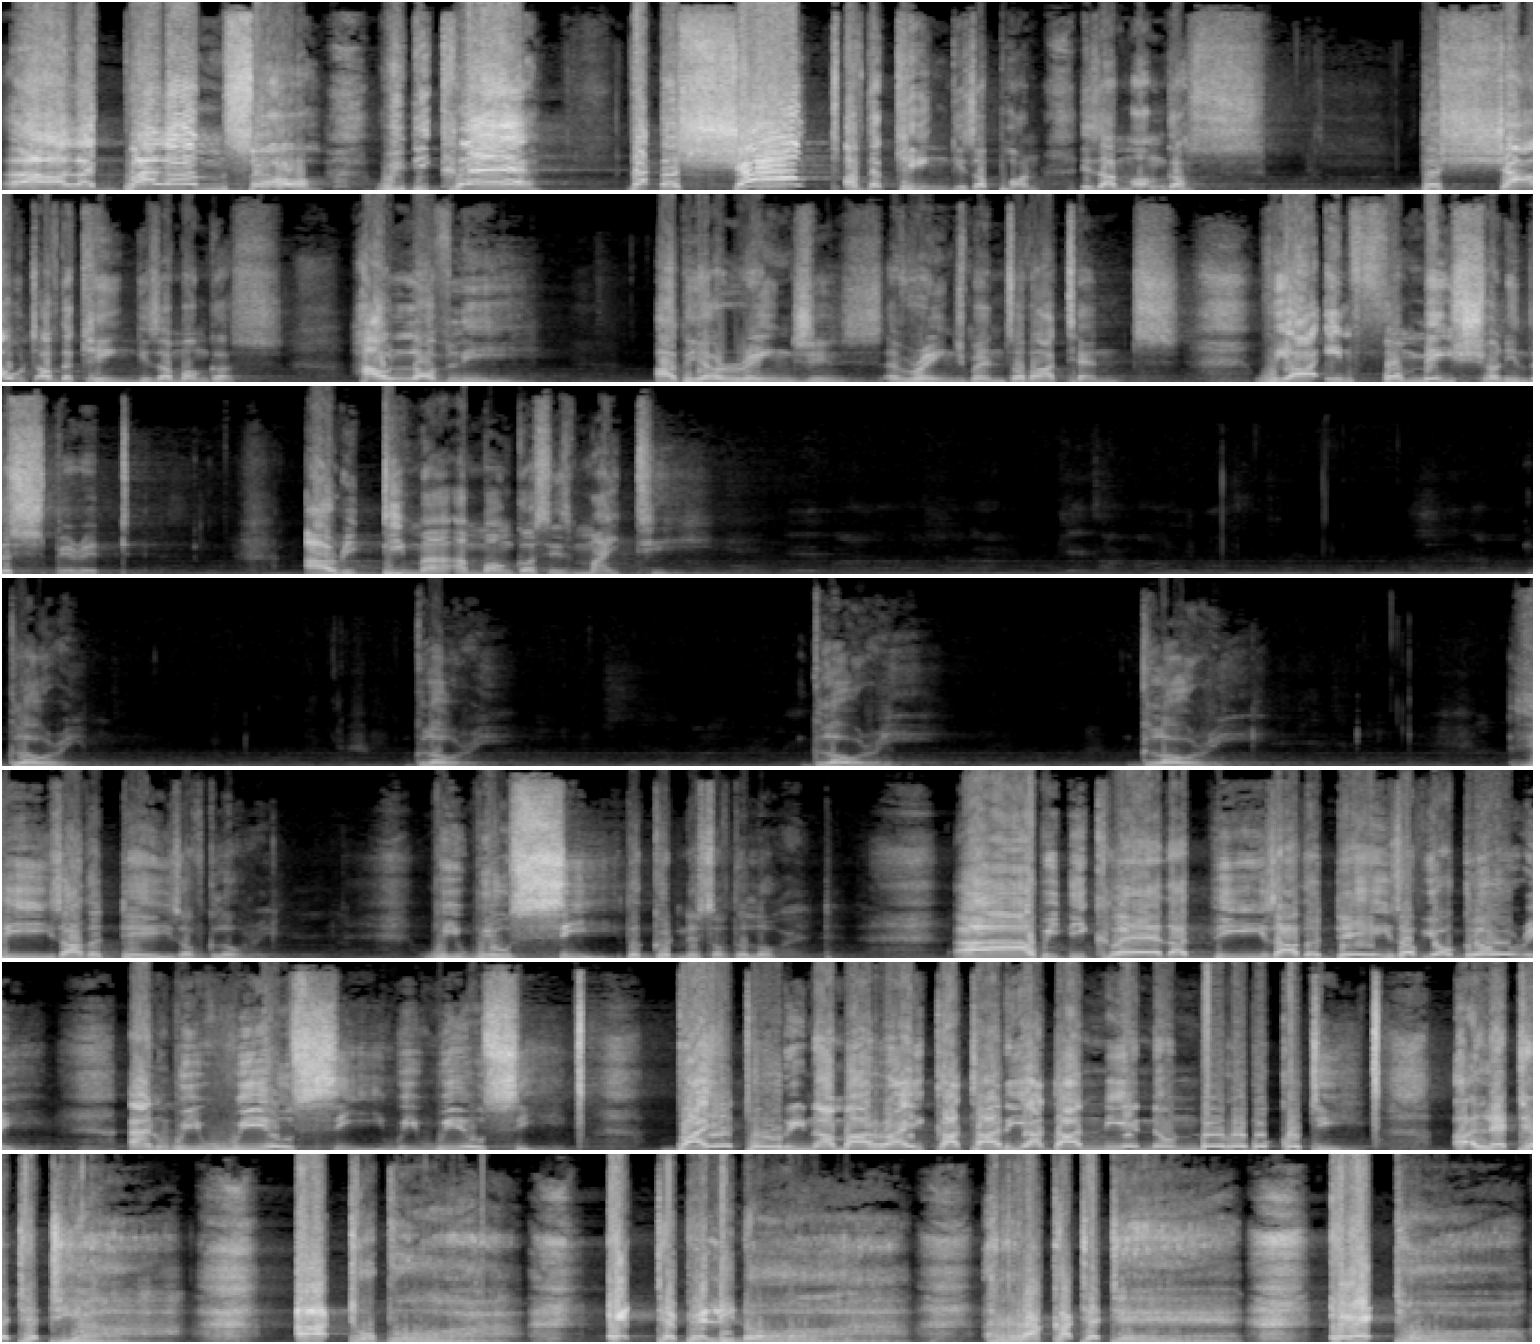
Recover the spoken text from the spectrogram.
Ah, like Balaam saw, we declare that the shout of the king is upon is among us. The shout of the king is among us. How lovely are the arrangements arrangements of our tents. We are in formation in the spirit. Our redeemer among us is mighty. Glory. Glory. Glory. Glory. These are the days of glory. We will see the goodness of the Lord. Ah, we declare that these are the days of your glory. And we will see, we will see. Bae torina marai kataria dani enondorobokoti. Aletetetia. Atobo. Ektebelino. Rakatete. Eto.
